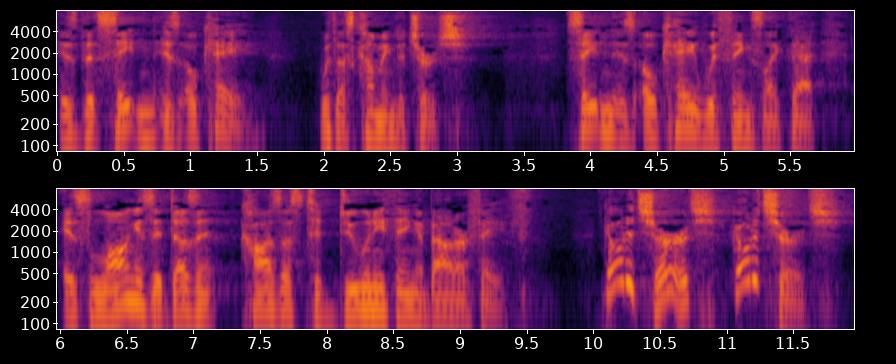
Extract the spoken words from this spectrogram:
is that Satan is okay with us coming to church. Satan is okay with things like that as long as it doesn't cause us to do anything about our faith. Go to church, go to church,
